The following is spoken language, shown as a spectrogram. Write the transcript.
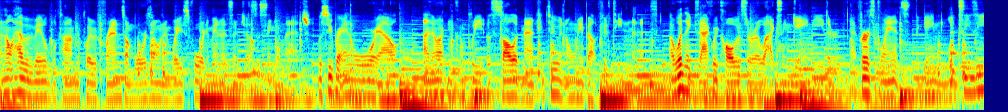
I don't have available time to play with friends on Warzone and waste 40 minutes in just a single match. With Super Animal Royale, I know I can complete a solid match or two in only about 15 minutes. I wouldn't exactly call this a relaxing game either. At first glance, the game looks easy,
